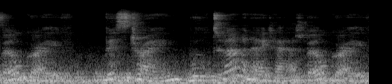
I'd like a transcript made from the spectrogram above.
Belgrave. This train will terminate at Belgrave.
